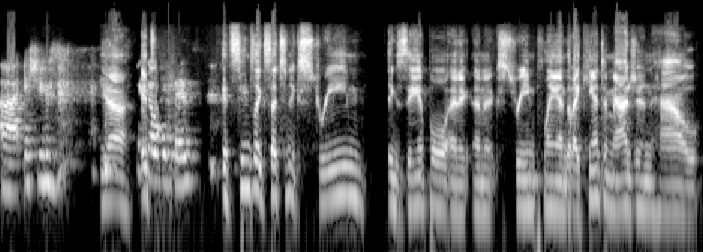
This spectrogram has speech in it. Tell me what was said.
uh, issues. Yeah, it's go with this. it seems like such an extreme example and a- an extreme plan that I can't imagine how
